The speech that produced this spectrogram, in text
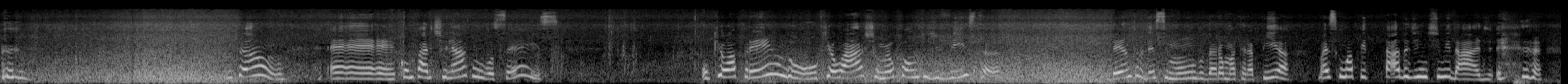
Então, é, compartilhar com vocês o que eu aprendo, o que eu acho, o meu ponto de vista dentro desse mundo da aromaterapia, mas com uma pitada de intimidade.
